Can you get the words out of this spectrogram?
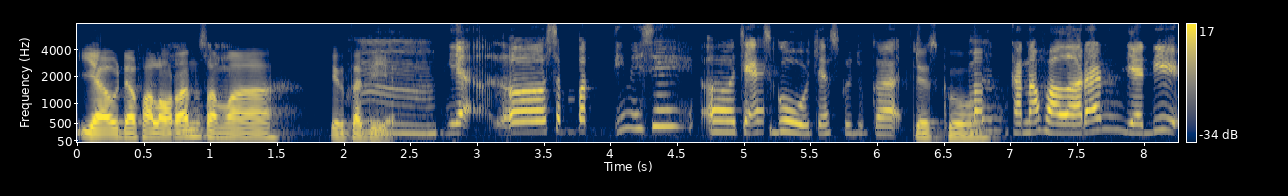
ya udah Valorant sama itu tadi ya. Hmm, ya eh, sempet ini sih eh, CS:GO, CS:GO juga. CS:GO. Cuman karena Valorant jadi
